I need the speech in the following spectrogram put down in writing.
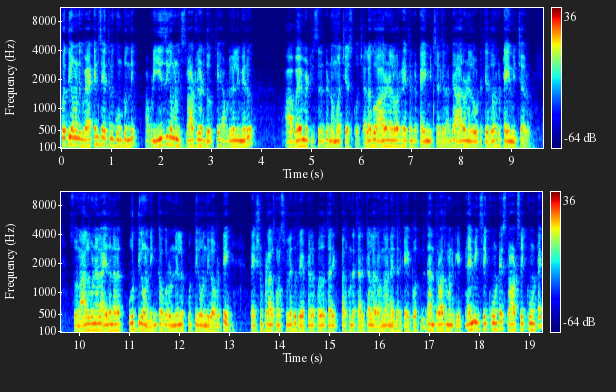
కొద్దిగా మనకి వ్యాకెన్సీ అయితే ఉంటుంది. అప్పుడు ఈజీగా మనకి స్లాట్లు కూడా దొరుకుతాయి. అప్పుడు వెళ్ళి మీరు ఆ బయోమెట్రిక్స్ కనుక నమోదు చేసుకోవచ్చు. అలాగే ఆరు నెలల వరకు అయితే టైం ఇచ్చారు కదా. అంటే ఆరో నెల ఒకటి తేదీ వరకు టైం ఇచ్చారు. సో నాలుగో నెల ఐదో నెల పూర్తిగా ఉంది. ఇంకా ఒక రెండు నెలలు పూర్తిగా ఉంది కాబట్టి టెన్షన్ పడాల్సిన అవసరం లేదు. రేపు నెల పదో తారీఖు పదకొండో తారీఖు కల్లా రంజాన్ అయితే అయిపోతుంది. దాని తర్వాత మనకి టైమింగ్స్ ఎక్కువ ఉంటాయి స్లాట్స్ ఎక్కువ ఉంటాయి.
